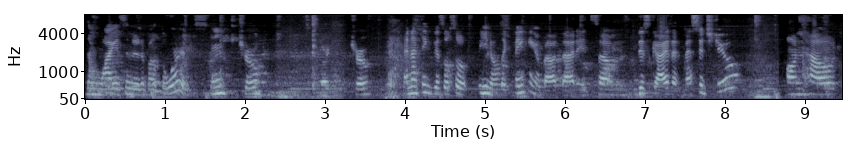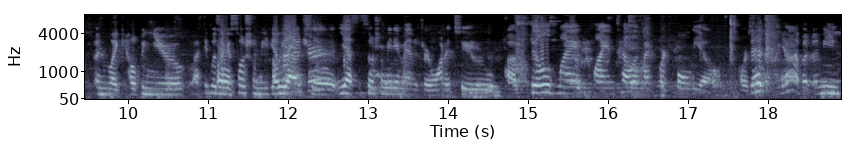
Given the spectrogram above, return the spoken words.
then why isn't it about the words? Mm, true. True. And I think there's also, you know, like thinking about that, it's um, this guy that messaged you on how, and like helping you, I think it was like Oh. a social media Oh yeah, manager. to, yes, a social media manager wanted to uh, build my clientele and my portfolio or something. Like yeah, that. but I mean,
